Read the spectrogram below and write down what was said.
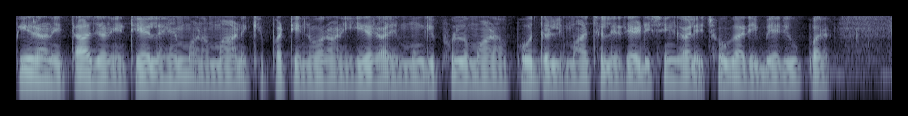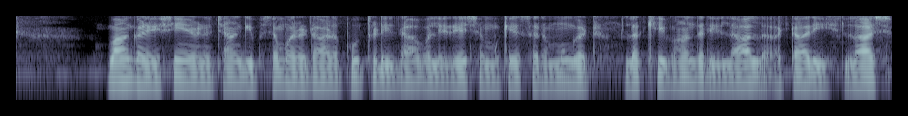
પીરાણી, તાજણી, ઢેલ, હેમણ, માણકી, પટ્ટી નોરાણી, હિરાળી, મૂંગી, ફૂલમાળો, પોદળી, માછલી, રેડી, શિંગાળી, છોગારી, બેરી, ઉપર, વાંગળી, શિયાળ, ચાંગી, ચમર, ઢાળ, પૂતળી દાવલી, રેશમ, કેસર, મુંગટ, લખી, વાંદરી, લાલ, અટારી, લાશ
